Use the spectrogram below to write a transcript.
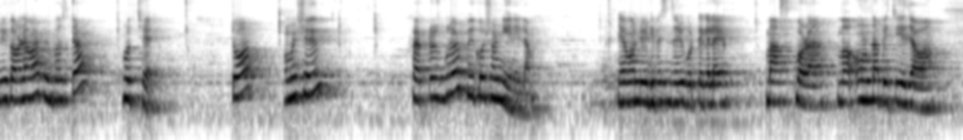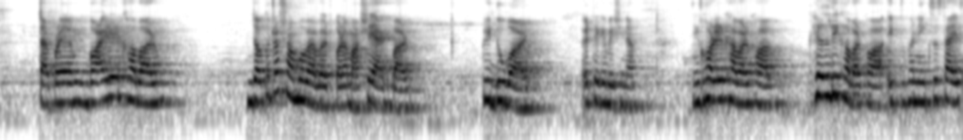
যে কারণে আমার পিম্পলসটা হচ্ছে। তো আমি সেই ফ্যাক্টরসগুলোর প্রিকশন নিয়ে নিলাম। যেমন ডেইলি প্যাসেঞ্জারি করতে গেলে মাস্ক পরা বা ওড়না পেঁচিয়ে যাওয়া, তারপরে বাইরের খাবার, যতটা সম্ভব অ্যাভয়েড করা, মাসে একবার কি দুবার, এর থেকে বেশি না। ঘরের খাবার খাওয়া হেলদি খাবার খাওয়া, একটুখানি এক্সারসাইজ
